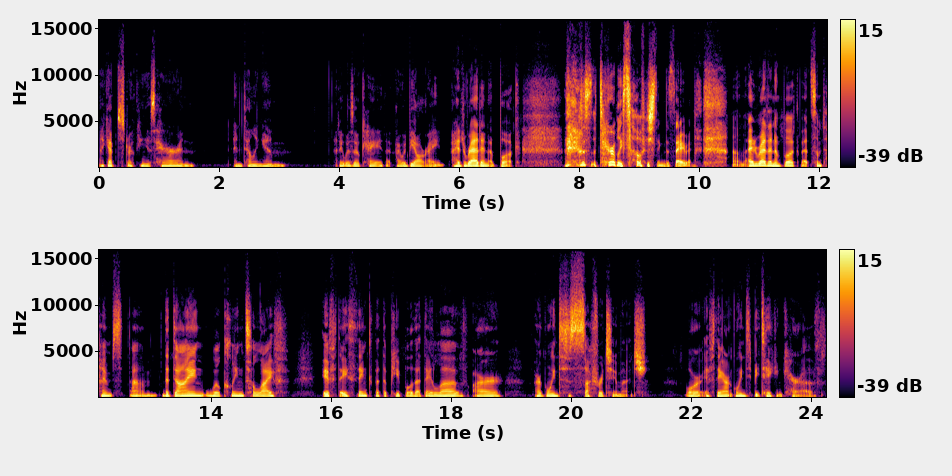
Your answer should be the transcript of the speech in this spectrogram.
I kept stroking his hair and and telling him that it was okay, that I would be all right. I had read in a book. it was a terribly selfish thing to say, but um, I had read in a book that sometimes um, the dying will cling to life if they think that the people that they love are are going to suffer too much or if they aren't going to be taken care of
